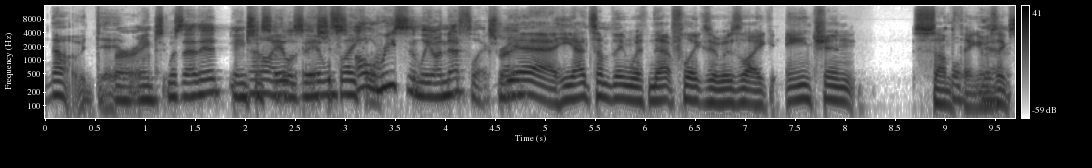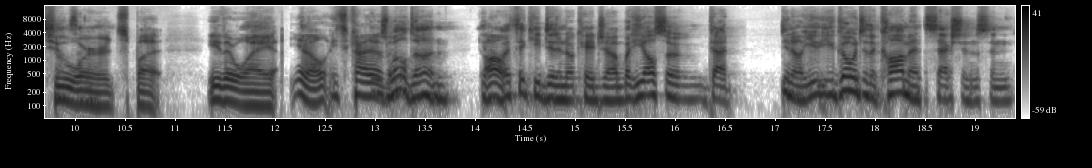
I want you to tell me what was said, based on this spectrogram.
no, it did. or ancient, was that it? Ancient No, it- it was civilization. like- oh, recently on Netflix, right? Yeah, he had something with Netflix. It was like ancient something. it was yeah, like two something. words, but either way, you know, he's kind It was of well done. You know, Oh. I think he did an okay job, but he also got, you know, you, you go into the comment sections and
